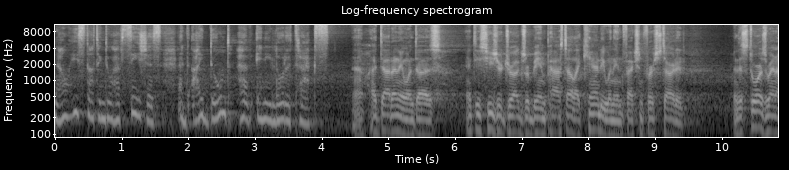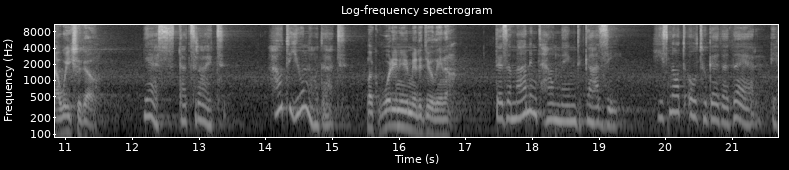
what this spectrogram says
Now he's starting to have seizures, and I don't have any Loratrax. Yeah, I doubt anyone does. Anti-seizure drugs were being passed out like candy when the infection first started. And the stores ran out weeks ago. Yes, that's right. How do you know that? Look, what do you need me to do, Lena? There's a man in town named Ghazi. He's not altogether there, if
